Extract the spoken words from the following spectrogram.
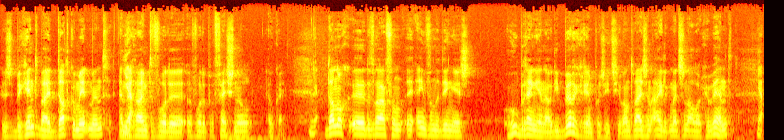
Dus het begint bij dat commitment en Ja. de ruimte voor de, voor de professional. Oké. Ja. Dan nog eh, de vraag van, eh, een van de dingen is, hoe breng je nou die burger in positie? Want wij zijn eigenlijk met z'n allen gewend Ja.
